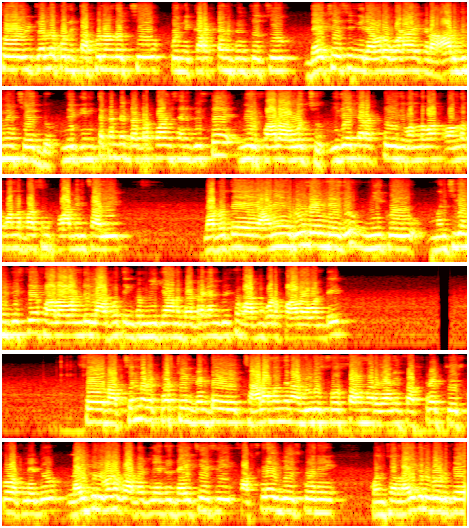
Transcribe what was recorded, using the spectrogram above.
సో వీటిలలో కొన్ని తప్పులు ఉండొచ్చు కొన్ని కరెక్ట్ అనిపించవచ్చు దయచేసి మీరు ఎవరు కూడా ఇక్కడ ఆర్గ్యుమెంట్ చేయొద్దు. మీకు ఇంతకంటే బెటర్ పాయింట్స్ అనిపిస్తే మీరు ఫాలో అవ్వచ్చు. ఇదే కరెక్ట్ ఇది వంద వందకు వంద పర్సెంట్ పాటించాలి. లేకపోతే అనే రూల్ ఏం లేదు. మీకు మంచిగా అనిపిస్తే ఫాలో అవ్వండి. లేకపోతే ఇంకా మీకు ఏమైనా బెటర్ అనిపిస్తే వాటిని కూడా ఫాలో అవ్వండి. సో నా చిన్న రిక్వెస్ట్ ఏంటంటే చాలా మంది నా వీడియోస్ చూస్తా ఉన్నారు కానీ సబ్స్క్రైబ్ చేసుకోవట్లేదు. లైకులు కూడా కొట్టట్లేదు. దయచేసి సబ్స్క్రైబ్ చేసుకొని కొంచెం లైకులు కొడితే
